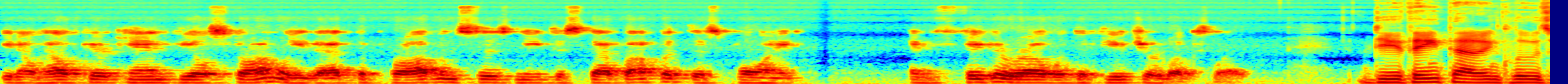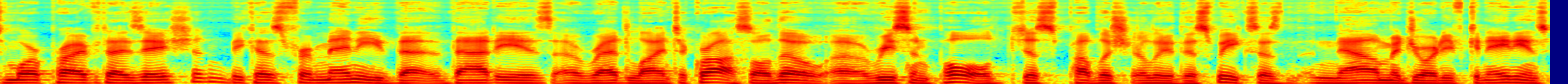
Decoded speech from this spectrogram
you know, healthcare can feel strongly that the provinces need to step up at this point and figure out what the future looks like. Do you think that includes more privatization? Because for many, that that is a red line to cross. Although a recent poll just published earlier this week says now a majority of Canadians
